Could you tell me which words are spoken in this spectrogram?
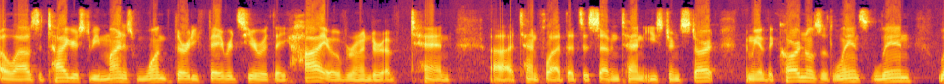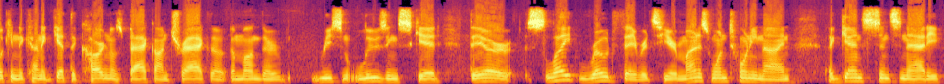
allows the Tigers to be minus 130 favorites here with a high over under of 10. Uh, 10 flat. That's a 7-10 Eastern start. Then we have the Cardinals with Lance Lynn looking to kind of get the Cardinals back on track among their recent losing skid. They are slight road favorites here, minus 129 against Cincinnati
